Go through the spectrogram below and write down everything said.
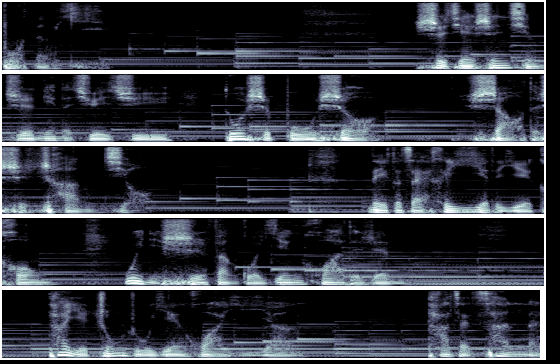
不能移。世间深情执念的结局，多是不寿，少的是长久。那个在黑夜的夜空为你释放过烟花的人，他也终如烟花一样，他在灿烂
